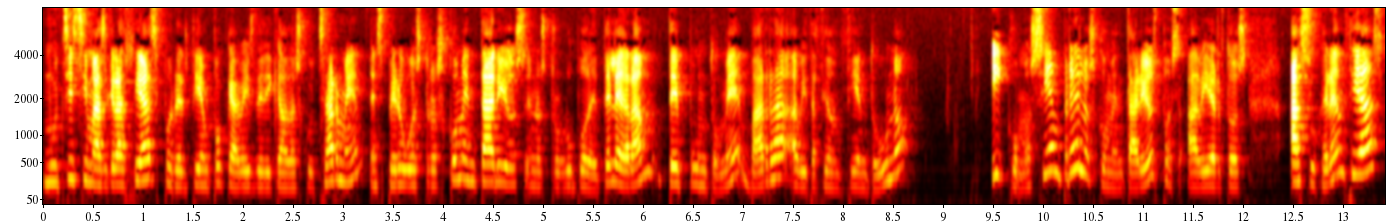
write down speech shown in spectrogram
Muchísimas gracias por el tiempo que habéis dedicado a escucharme. Espero vuestros comentarios en nuestro grupo de Telegram t.me barra habitación 101 y como siempre, los comentarios pues abiertos a sugerencias,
